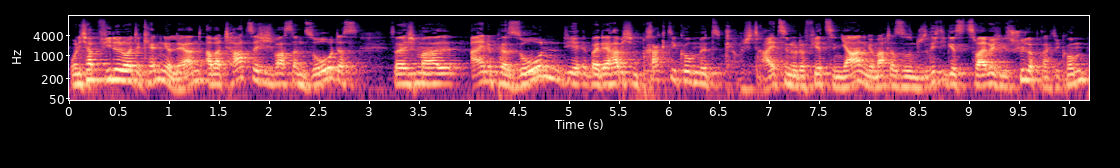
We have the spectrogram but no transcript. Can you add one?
und ich habe viele Leute kennengelernt, aber tatsächlich war es dann so, dass sage ich mal, eine Person, die, bei der habe ich ein Praktikum mit, glaube ich, 13 oder 14 Jahren gemacht, also so ein richtiges zweiwöchiges Schülerpraktikum.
